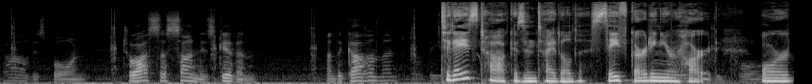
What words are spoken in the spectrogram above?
Child is born, to us a son is given, and the government Today's talk is entitled Safeguarding Your Heart, or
